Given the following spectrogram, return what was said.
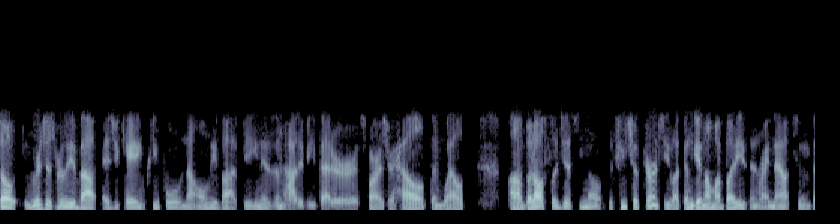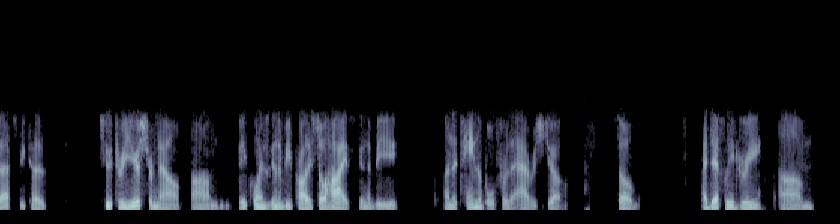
So we're just really about educating people, not only about veganism, how to be better as far as your health and wealth, um, but also just you know the future of currency. Like I'm getting all my buddies in right now to invest because two three years from now, um, Bitcoin is going to be probably so high it's going to be unattainable for the average Joe. So I definitely agree. Um,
